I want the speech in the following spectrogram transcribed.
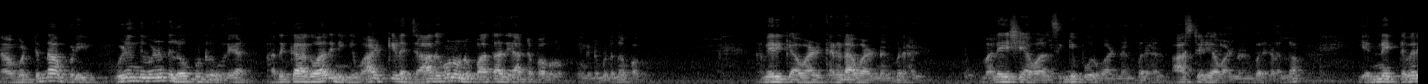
நான் மட்டும்தான் அப்படி விழுந்து விழுந்து லவ் பண்ணுற ஒரே ஆள். அதுக்காகவாது நீங்கள் வாழ்க்கையில் ஜாதகம்னு ஒன்று பார்த்தா அது யார்கிட்ட பார்க்கணும்? என்கிட்ட மட்டும்தான் பார்க்கணும். அமெரிக்கா வாழ் கனடா வாழ் நண்பர்கள் மலேசியா வாழ் சிங்கப்பூர் வாழ் நண்பர்கள் ஆஸ்திரேலியா வாழ் நண்பர்கள் எல்லாம் என்னை தவிர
